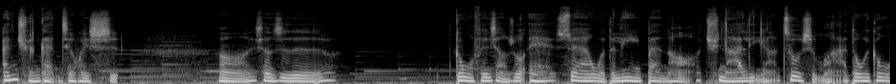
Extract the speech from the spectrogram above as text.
安全感这回事，嗯，像是。跟我分享说：“哎，虽然我的另一半哈去哪里啊、做什么啊，都会跟我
